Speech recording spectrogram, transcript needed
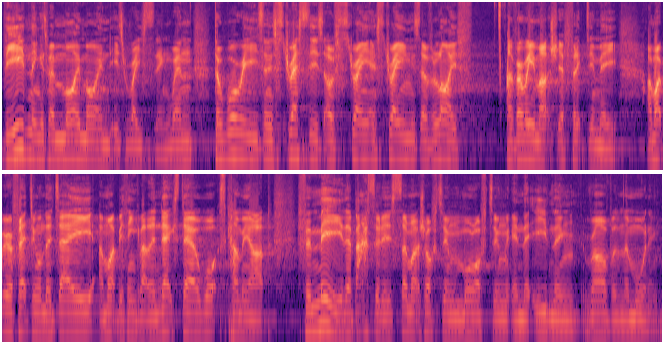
The evening is when my mind is racing, when the worries and stresses of strain and strains of life are very much afflicting me. I might be reflecting on the day, I might be thinking about the next day or what's coming up. For me, the battle is so much often, more often in the evening rather than the morning.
